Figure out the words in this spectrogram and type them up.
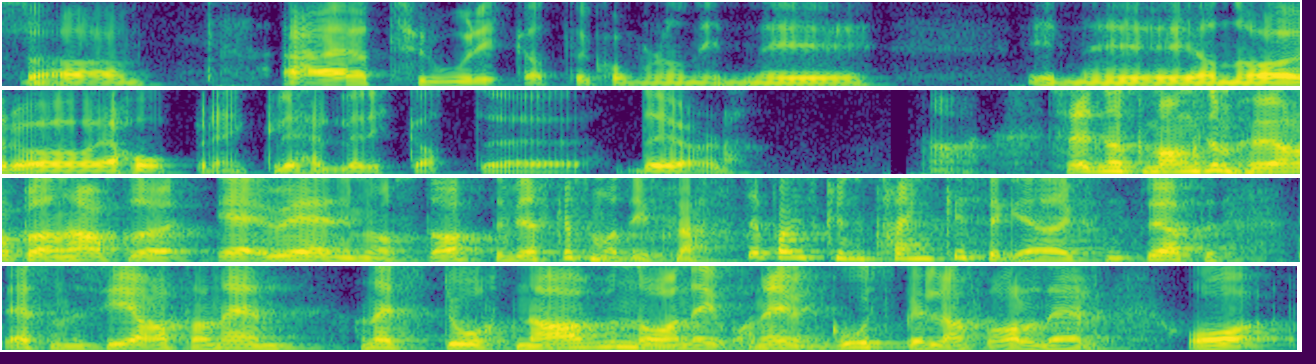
Så eh, jeg tror ikke at det kommer noen inn i, inn i januar, og jeg håper egentlig heller ikke at eh, det gjør det. Så er det nok mange som hører på den her som er uenig med oss. da. Det virker som at de fleste faktisk kunne tenke seg Eriksen. fordi at det er som du sier, at han er, en, han er et stort navn, og han er, han er jo en god spiller for all del. Og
